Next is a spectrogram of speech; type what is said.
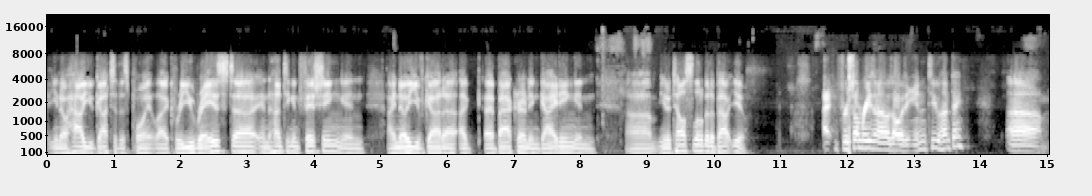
you know how you got to this point? Like were you raised uh, in hunting and fishing? And i know you've got a, a, a background in guiding and um, you know tell us a little bit about you. I, for some reason i was always into hunting um,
